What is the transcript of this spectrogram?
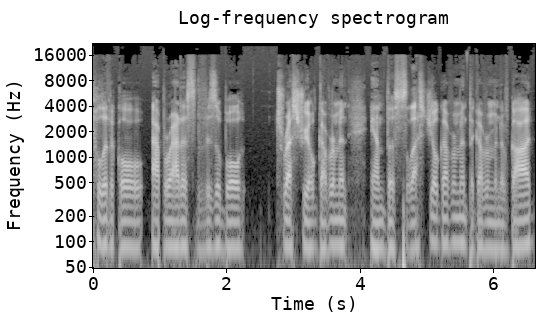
political apparatus, the visible terrestrial government, and the celestial government, the government of God.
